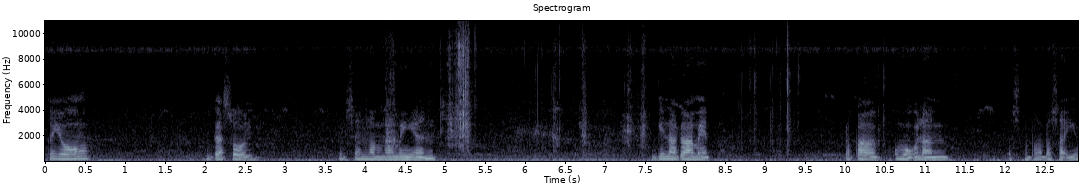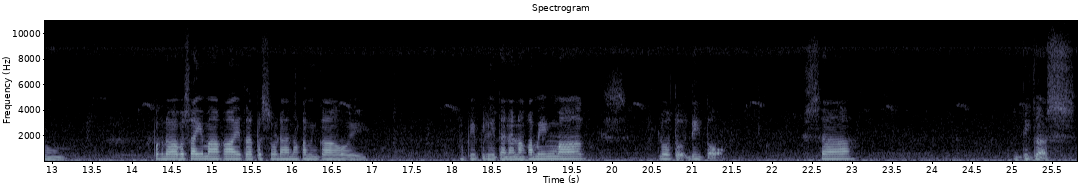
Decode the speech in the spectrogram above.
Ito yung gasol. Minsan lang namin yan ginagamit kapag umuulan tapos nababasa yung pag nababasa yung mga kahoy tapos wala na kaming kahoy napipilitan na lang kaming mag luto dito sa digas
